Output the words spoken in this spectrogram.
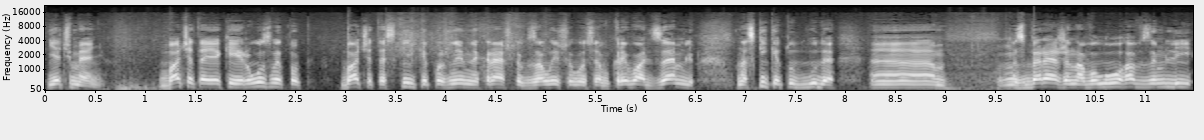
ячменю. Бачите, який розвиток, бачите, скільки пожнивних решток залишилося вкривати землю, наскільки тут буде е, збережена волога в землі.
